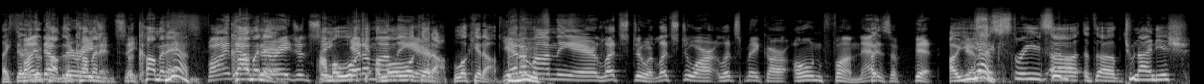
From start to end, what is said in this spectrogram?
Like they're, Find they're, out com- they're coming agency. in. They're coming Yes. in. Find coming out their in. agency. I'm gonna look, Get 'em I'm gonna on the look air. it up. Look it up. Get them on the air. Let's do it. Let's do our. Let's make our own fun. That is a fit. Are you Yes. 6'3", uh, uh, 290 ish?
